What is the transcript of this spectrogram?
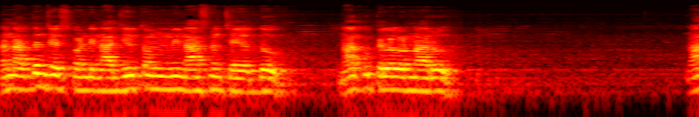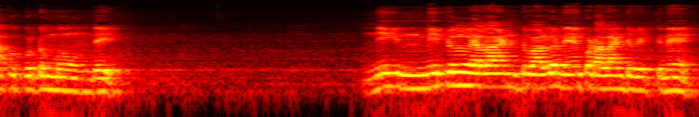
నన్ను అర్థం చేసుకోండి. నా జీవితంని నాశనం చేయొద్దు. నాకు పిల్లలు ఉన్నారు నాకు కుటుంబం ఉంది. నీ మీ పిల్లలు ఎలాంటి వాళ్ళు? నేను కూడా అలాంటి వ్యక్తినే.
